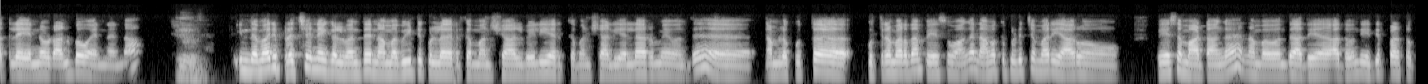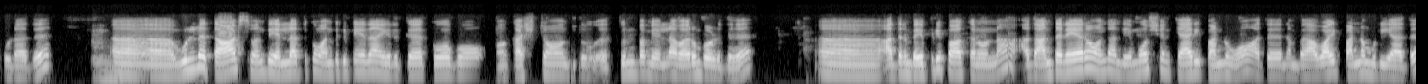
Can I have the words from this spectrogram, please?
அதுல என்னோட அனுபவம் என்னன்னா இந்த மாதிரி பிரச்சனைகள் வந்து நம்ம வீட்டுக்குள்ள இருக்க மனுஷால் வெளியே இருக்க மனுஷால் எல்லாருமே வந்து நம்மள குத்த குத்துற மாதிரி தான் பேசுவாங்க. நமக்கு பிடிச்ச மாதிரி யாரும் பேச மாட்டாங்க. நம்ம வந்து அதை அதை வந்து எதிர்பார்க்க கூடாது. உள்ள தாட்ஸ் வந்து எல்லாத்துக்கும் வந்துகிட்டே தான் இருக்கு. கோபம் கஷ்டம் துன்பம் எல்லாம் வரும் பொழுது ஆஹ் அதை நம்ம எப்படி பார்க்கணும்னா அது அந்த நேரம் வந்து அந்த எமோஷன் கேரி பண்ணுவோம். அது நம்ம அவாய்ட் பண்ண முடியாது.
